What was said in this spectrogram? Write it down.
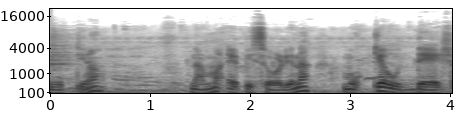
ಇವತ್ತಿನ ನಮ್ಮ ಎಪಿಸೋಡಿನ ಮುಖ್ಯ ಉದ್ದೇಶ.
